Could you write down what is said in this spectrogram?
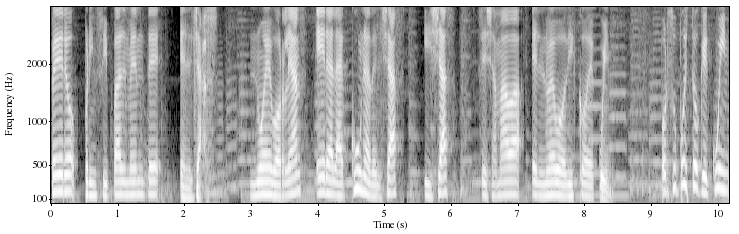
pero principalmente el jazz. Nueva Orleans era la cuna del jazz y jazz se llamaba el nuevo disco de Queen. Por supuesto que Queen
